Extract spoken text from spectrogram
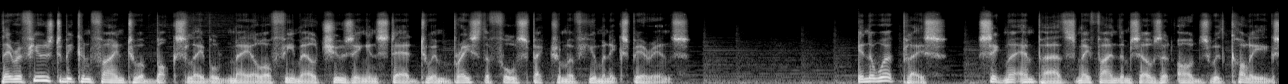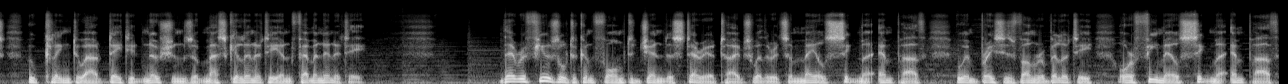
They refuse to be confined to a box labeled male or female, choosing instead to embrace the full spectrum of human experience. In the workplace, Sigma empaths may find themselves at odds with colleagues who cling to outdated notions of masculinity and femininity. Their refusal to conform to gender stereotypes, whether it's a male Sigma empath who embraces vulnerability or a female Sigma empath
